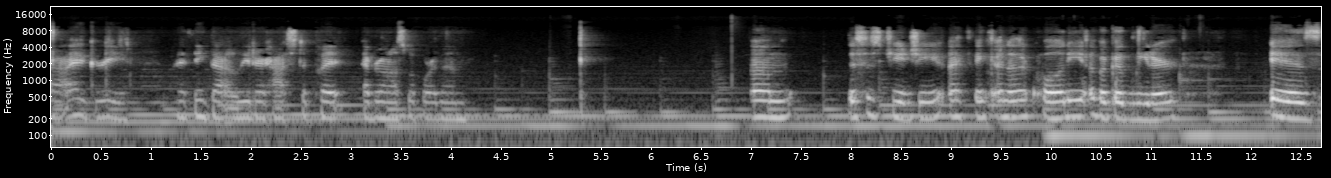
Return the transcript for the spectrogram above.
Yeah, I agree. I think that a leader has to put everyone else before them. Um, this is Gigi. I think another quality of a good leader is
